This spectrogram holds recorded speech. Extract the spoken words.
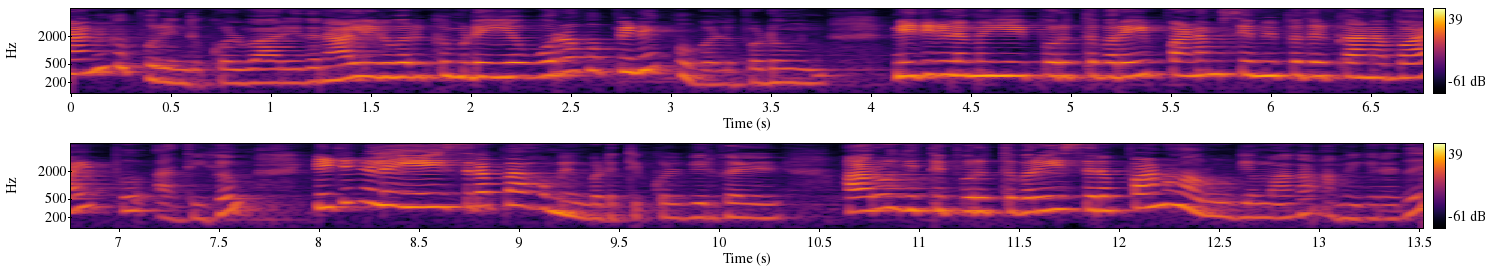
நன்கு புரிந்து கொள்வார். இதனால் இருவருக்கும் இடையே உறவு பிணைப்பு வலுப்படும். நிதி நிலைமையை பொறுத்தவரை பணம் சேமிப்பதற்கு சேமிப்பதற்கான வாய்ப்பு அதிகம். நிதிநிலையை சிறப்பாக மேம்படுத்திக் கொள்வீர்கள். ஆரோக்கியத்தை பொறுத்தவரை சிறப்பான ஆரோக்கியமாக அமைகிறது.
